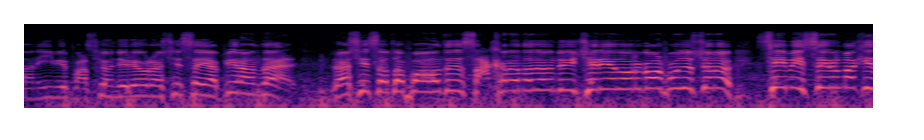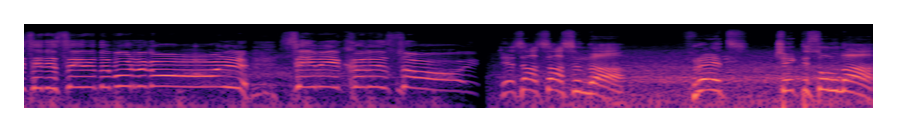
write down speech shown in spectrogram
Aradan iyi bir pas gönderiyor Raşisa'ya. Bir anda Raşisa topu aldı. Sağ kanada döndü. içeriye doğru gol pozisyonu. Semih sıyrılmak istedi. Sıyrıldı. Vurdu gol. Semih Kılıçsoy. Ceza sahasında. Fred çekti soluna.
